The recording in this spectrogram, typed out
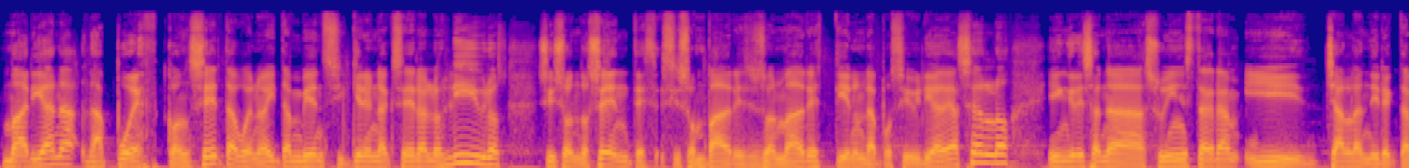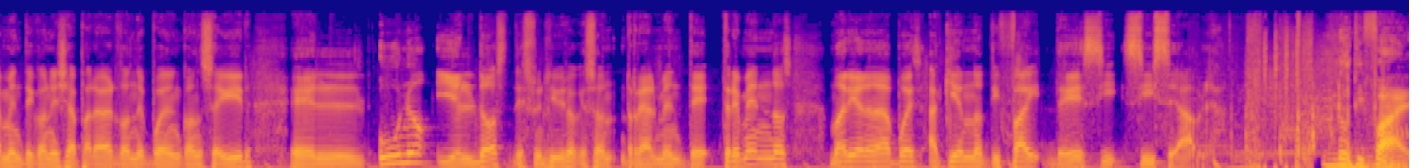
Mariana Dapuez, con Z, bueno, ahí también si quieren acceder a los libros, si son docentes, si son padres, si son madres, tienen la posibilidad de hacerlo, ingresan a su Instagram y charlan directamente con ella para ver dónde pueden conseguir el 1 y el 2 de sus libros que son realmente tremendos. Mariana pues aquí en Notify, de ESI sí se habla. Notify,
